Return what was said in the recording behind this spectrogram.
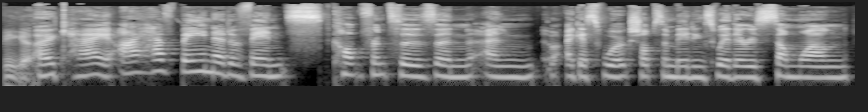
bigger. Okay. I have been at events, conferences and and I guess workshops and meetings where there is someone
